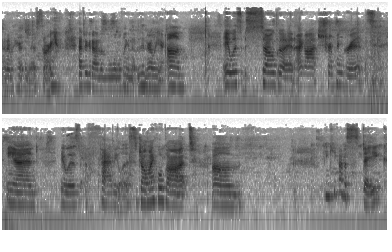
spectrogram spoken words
I didn't hear the mess, sorry. I took it out of the little thing that was in earlier. Um, it was so good. I got shrimp and grits and it was fabulous. John Michael got, um, I think he got a steak.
